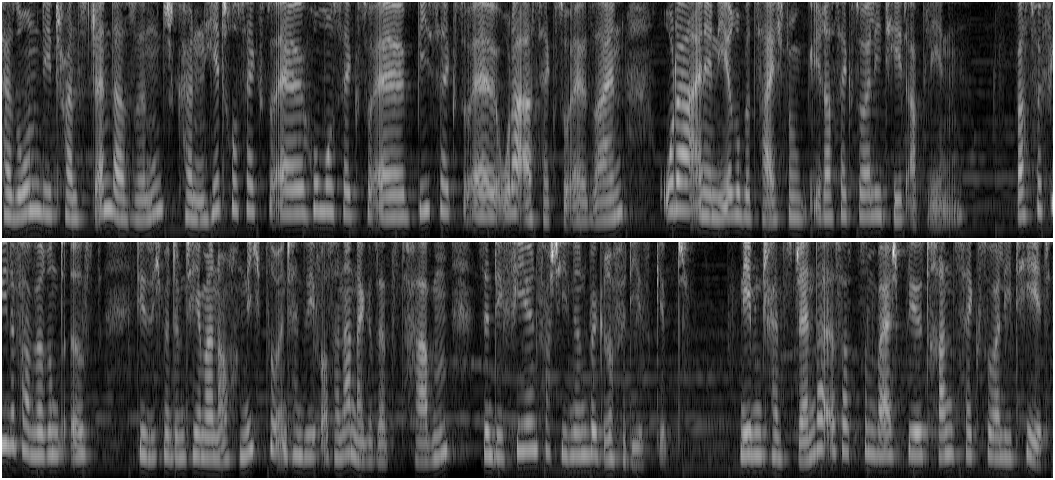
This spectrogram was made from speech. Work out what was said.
Personen, die transgender sind, können heterosexuell, homosexuell, bisexuell oder asexuell sein oder eine nähere Bezeichnung ihrer Sexualität ablehnen. Was für viele verwirrend ist, die sich mit dem Thema noch nicht so intensiv auseinandergesetzt haben, sind die vielen verschiedenen Begriffe, die es gibt. Neben Transgender ist das zum Beispiel Transsexualität,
